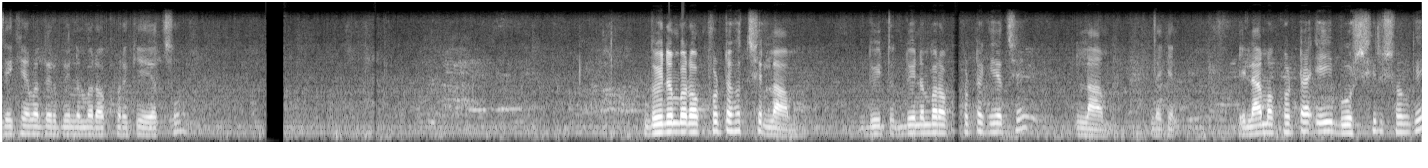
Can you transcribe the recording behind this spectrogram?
দেখি আমাদের দুই নম্বর অক্ষরে কি আছে। দুই নম্বর অক্ষরটা হচ্ছে লাম। দুই দুই নম্বর অক্ষরটা কি আছে? লাম। দেখেন, এই লাম অক্ষরটা এই বর্ষির সঙ্গে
